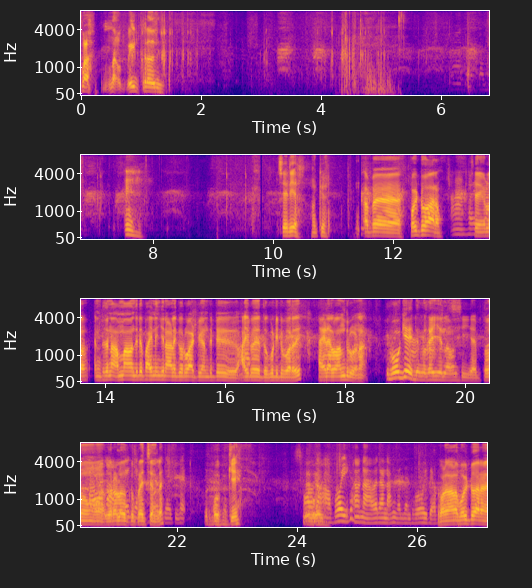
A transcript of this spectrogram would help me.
பா நான் வெயிட்றது சரியா ஓகே. அப்போ போயிட்டு வாரோம். சரிங்களோ? என்று அம்மா வந்துட்டு பதினஞ்சு நாளைக்கு ஒரு வாட்டி வந்துட்டு ஆயுர்வேதத்தை கூட்டிகிட்டு போகிறது ஐடால் வந்துருவேன் நான். இப்போ ஓகே இப்போ இப்போ ஓரளவுக்கு பிரச்சனை இல்லை. ஓகே போய் காணா அவரை நாங்கள் வந்து போயிட்டோம் இவ்வளோ நாள் போயிட்டு வரேன்.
